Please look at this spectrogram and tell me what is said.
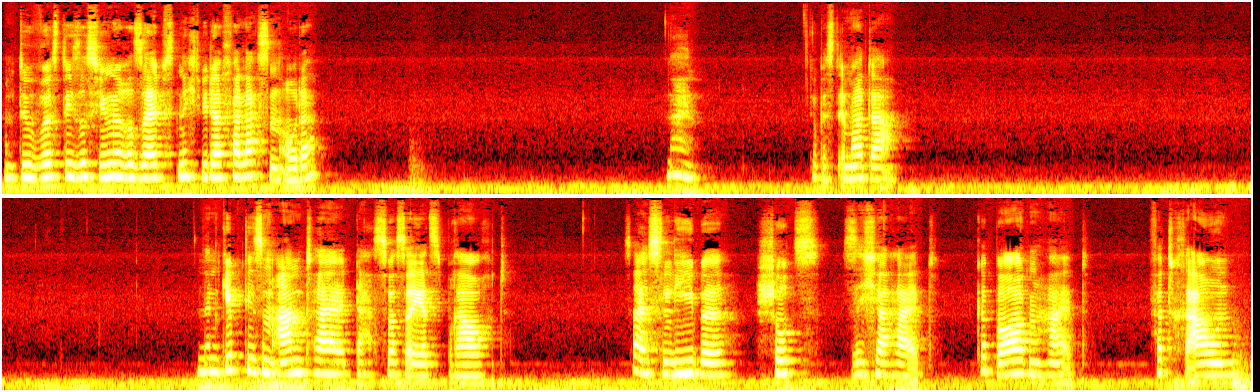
Und du wirst dieses jüngere Selbst nicht wieder verlassen, oder? Nein, du bist immer da. Und dann gib diesem Anteil das, was er jetzt braucht. Sei es Liebe, Schutz, Sicherheit, Geborgenheit, Vertrauen.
